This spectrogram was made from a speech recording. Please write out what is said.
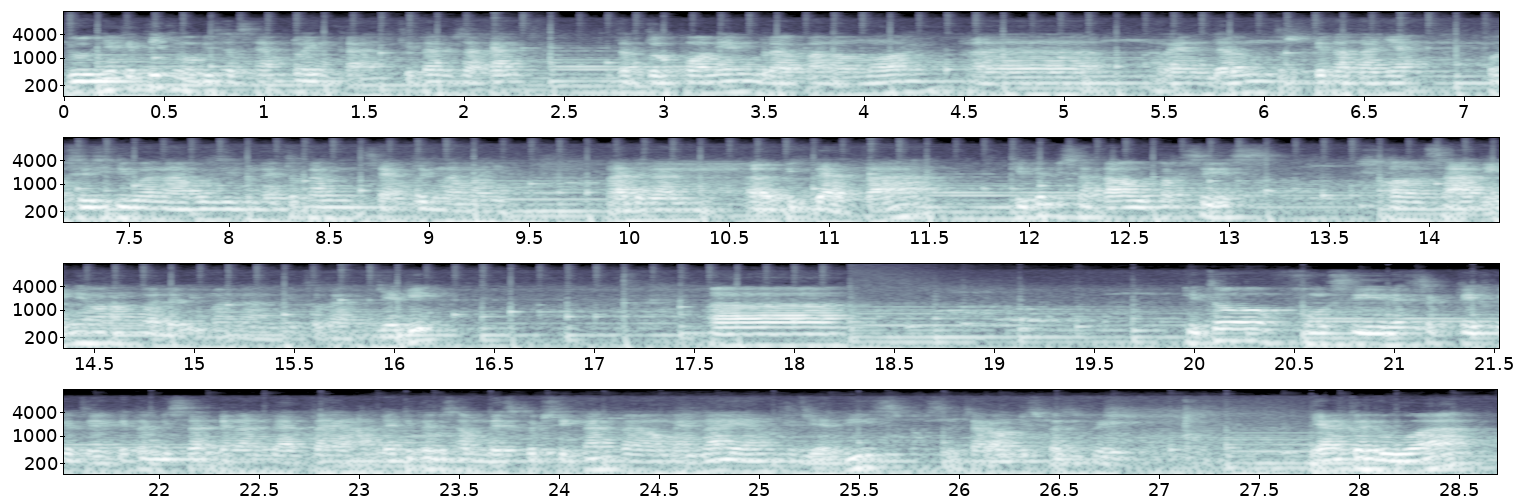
dulunya kita cuma bisa sampling kan. Kita misalkan terteleponin berapa nomor uh, random terus kita tanya posisi di mana posisi di mana itu kan sampling namanya. Nah dengan uh, big data kita bisa tahu persis uh, saat ini orang tuh ada di mana gitu kan. Jadi uh, itu fungsi deskriptif gitu ya. Kita bisa dengan data yang ada kita bisa mendeskripsikan fenomena yang terjadi secara lebih spesifik. Yang kedua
